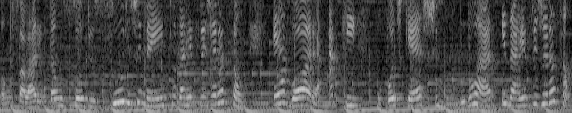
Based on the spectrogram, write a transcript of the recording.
Vamos falar então sobre o surgimento da refrigeração. É agora, aqui, no podcast Mundo do Ar e da Refrigeração.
